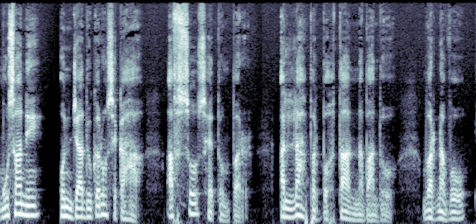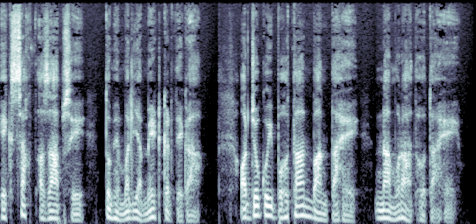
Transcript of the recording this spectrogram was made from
موسیٰ نے ان جادوگروں سے کہا، افسوس ہے تم پر، اللہ پر بہتان نہ باندھو، ورنہ وہ ایک سخت عذاب سے تمہیں ملیا میٹ کر دے گا، اور جو کوئی بہتان باندھتا ہے، نامراد ہوتا ہے۔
